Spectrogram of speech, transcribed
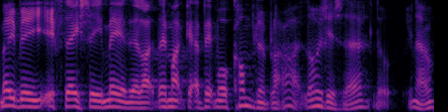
Maybe if they see me and they're like, they might get a bit more confident. Like, all right, Lloyd is there. Little, you know,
